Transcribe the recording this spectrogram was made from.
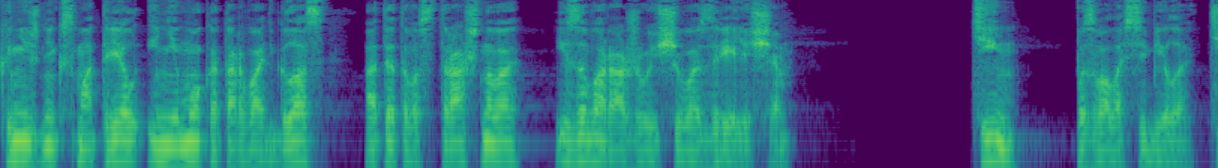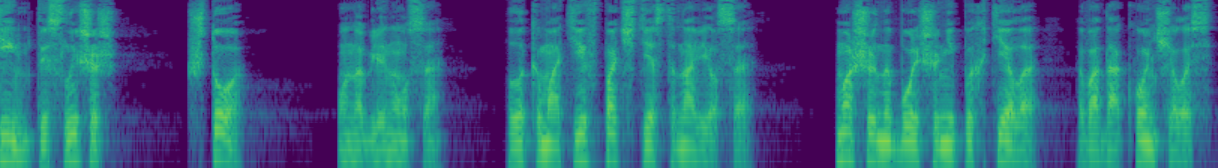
Книжник смотрел и не мог оторвать глаз от этого страшного и завораживающего зрелища. «Тим!» — позвала Сибила. «Тим, ты слышишь?» «Что?» Он оглянулся. Локомотив почти остановился. Машина больше не пыхтела, вода кончилась,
